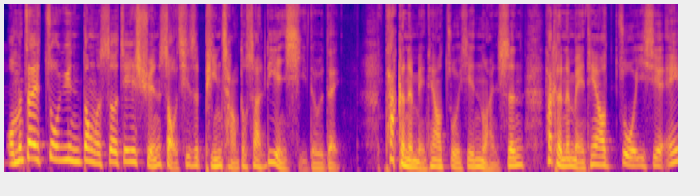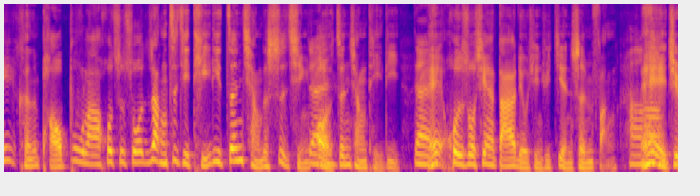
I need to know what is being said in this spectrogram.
我们在做运动的时候，这些选手其实平常都是要练习，对不对？他可能每天要做一些暖身，他可能每天要做一些哎，可能跑步啦，或是说让自己体力增强的事情哦，增强体力。对，哎，或者说现在大家流行去健身房，哎，去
